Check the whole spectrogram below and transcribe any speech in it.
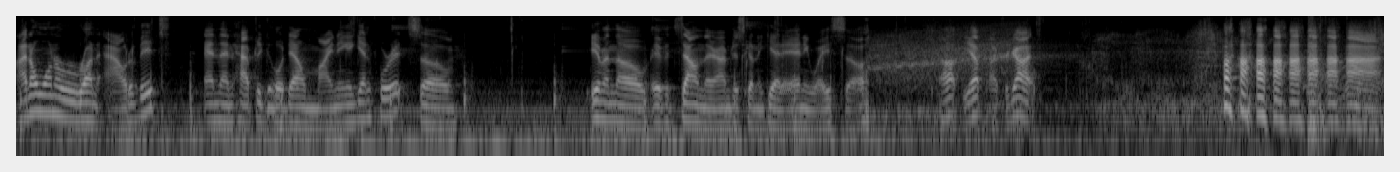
I don't want to run out of it and then have to go down mining again for it. So even though if it's down there, I'm just going to get it anyway, so oh yep, I forgot. Ha ha ha ha ha ha!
